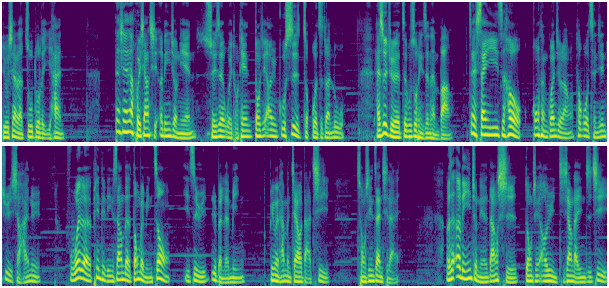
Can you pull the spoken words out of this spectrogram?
留下了诸多的遗憾。但现在再回想起二零一九年，随着委托天东京奥运故事走过这段路，还是觉得这部作品真的很棒。在三一一之后，工藤官九郎透过成间剧《小孩女》，抚慰了遍体鳞伤的东北民众，以至于日本人民，并为他们加油打气，重新站起来。而在二零一九年的当时，东京奥运即将来临之际，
